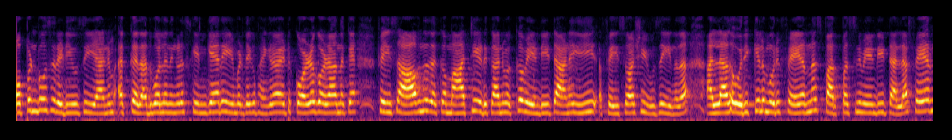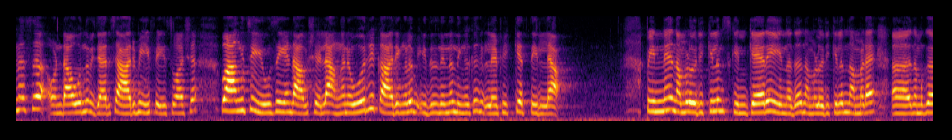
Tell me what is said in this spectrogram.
ഓപ്പൺ ബോസ് റെഡ്യൂസ് ചെയ്യാനും ഒക്കെ അതുപോലെ നിങ്ങളുടെ സ്കിൻ കെയർ ചെയ്യുമ്പോഴത്തേക്ക് ഭയങ്കരമായിട്ട് കുഴ കുഴ എന്നൊക്കെ ഫേസ് ആവുന്നതൊക്കെ മാറ്റിയെടുക്കാനും ഒക്കെ വേണ്ടിയിട്ടാണ് ഈ ഫേസ് വാഷ് യൂസ് ചെയ്യുന്നത്. അല്ലാതെ ഒരിക്കലും ഒരു ഫെയർനെസ് പർപ്പസിന് വേണ്ടിയിട്ടല്ല. ഫെയർനെസ് ഉണ്ടാവുമെന്ന് വിചാരിച്ച് ആരും ഈ ഫേസ് വാഷ് വാങ്ങിച്ച് യൂസ് ചെയ്യേണ്ട ആവശ്യമില്ല. അങ്ങനെ ഒരു കാര്യങ്ങളും ഇതിൽ നിന്ന് നിങ്ങൾക്ക് ലഭിക്കത്തില്ല. പിന്നെ നമ്മൾ ഒരിക്കലും സ്കിൻ കെയർ ചെയ്യുന്നത് നമ്മൾ ഒരിക്കലും നമ്മുടെ നമുക്ക്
